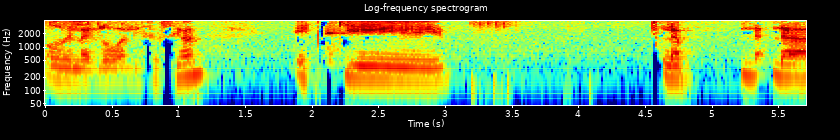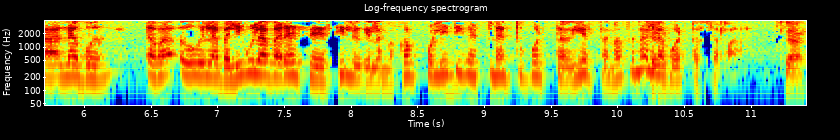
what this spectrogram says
o de la globalización es que la, la, la, la- la película parece decirlo que la mejor política es tener tu puerta abierta, no tener Sí. la puerta cerrada. Claro.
